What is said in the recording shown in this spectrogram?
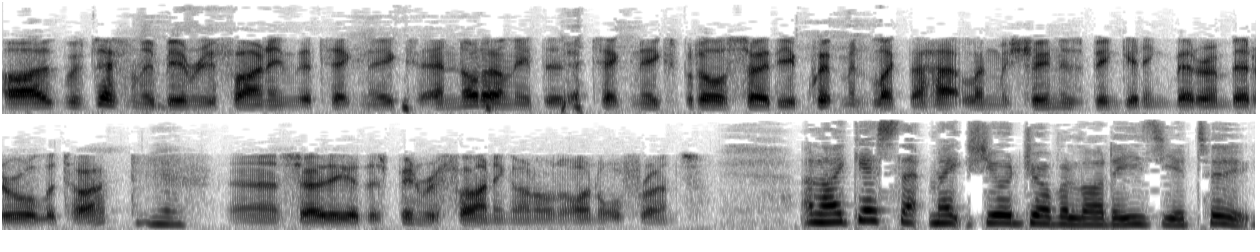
Uh, we've definitely been refining the techniques, and not only the techniques, but also the equipment, like the heart lung machine, has been getting better and better all the time. Yeah. Uh, so yeah, there's been refining on, on, on all fronts. And I guess that makes your job a lot easier too.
